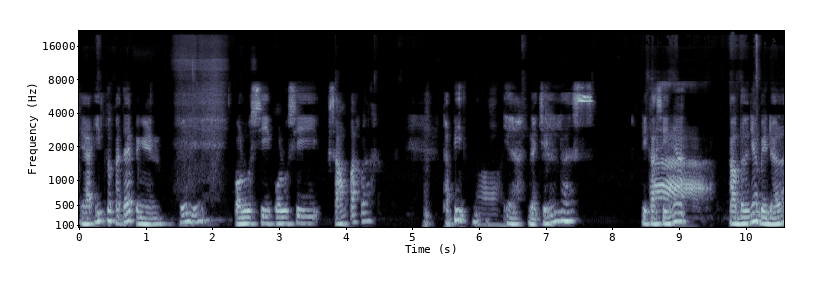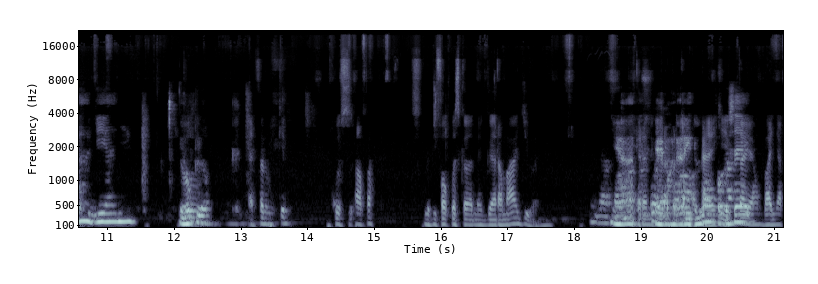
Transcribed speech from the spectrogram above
Ya itu katanya pengen ini polusi polusi sampah lah. Tapi oh, ya nggak jelas. Dikasihnya Ah, kabelnya beda lagi anjing. Goblok. iPhone mungkin fokus apa lebih fokus ke negara maju kan. Nggak Ya, emang dari dulu fokusnya- kita yang banyak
